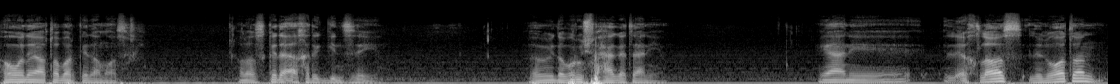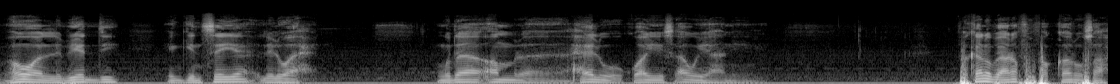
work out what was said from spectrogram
هو ده يعتبر كده مصري. خلاص كده اخد الجنسية. فما بيدوروش في حاجة تانية. يعني الإخلاص للوطن هو اللي بيدي الجنسية للواحد. وده أمر حلو وكويس أوي يعني. فكانوا بيعرفوا يفكروا صح.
